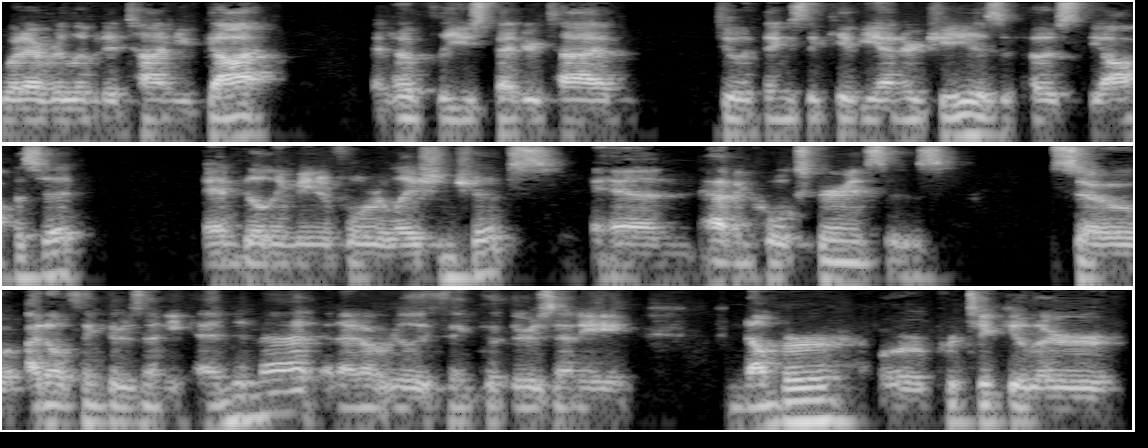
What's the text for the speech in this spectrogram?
whatever limited time you've got. And hopefully you spend your time doing things that give you energy as opposed to the opposite and building meaningful relationships and having cool experiences. So I don't think there's any end in that. And I don't really think that there's any number or particular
